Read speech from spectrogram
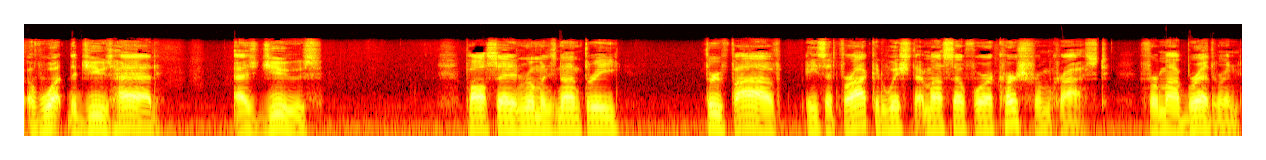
of what the Jews had as Jews. Paul said in Romans 9 3 through 5, he said, For I could wish that myself were accursed from Christ for my brethren,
